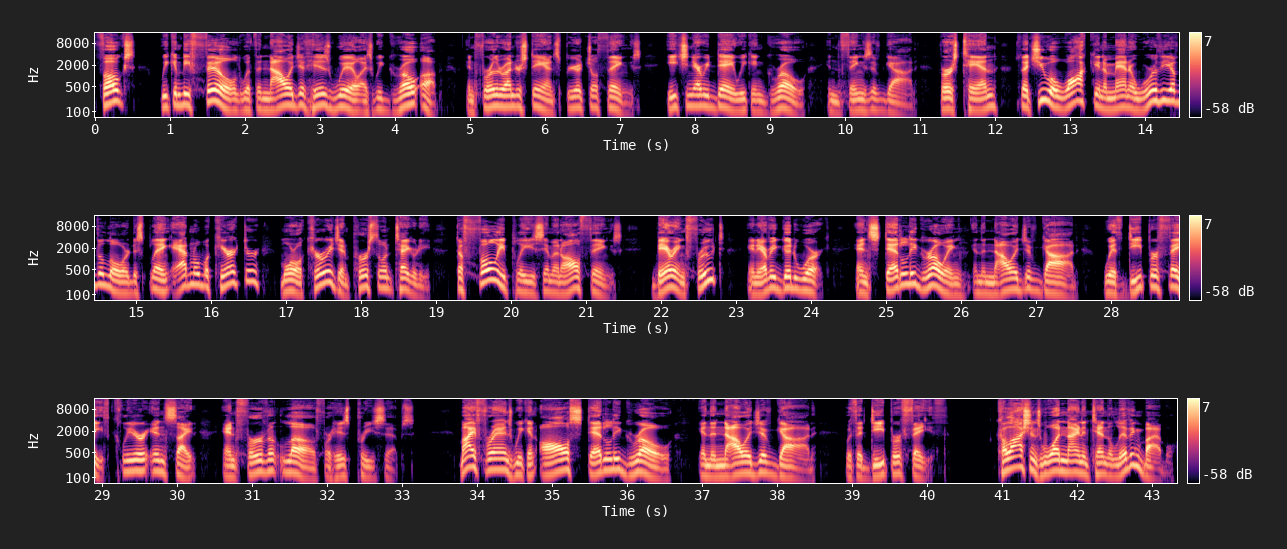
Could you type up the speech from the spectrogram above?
Folks, we can be filled with the knowledge of His will as we grow up and further understand spiritual things. Each and every day we can grow in the things of God. Verse 10 so that you will walk in a manner worthy of the Lord, displaying admirable character, moral courage, and personal integrity, to fully please Him in all things, bearing fruit in every good work, and steadily growing in the knowledge of God with deeper faith, clearer insight, and fervent love for His precepts. My friends, we can all steadily grow in the knowledge of God with a deeper faith. Colossians 1 9 and 10, the Living Bible.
